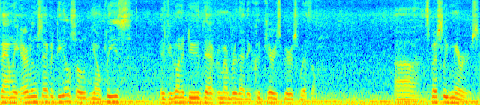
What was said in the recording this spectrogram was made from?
family heirlooms type of deal. So, you know, please, if you're going to do that, remember that it could carry spirits with them, uh, especially mirrors.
